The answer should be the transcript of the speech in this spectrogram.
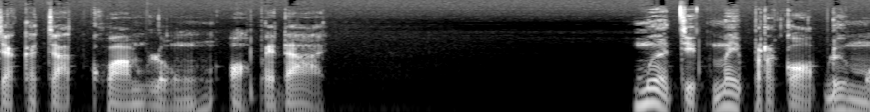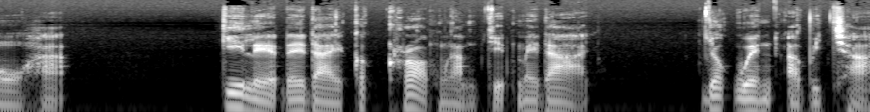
จะกระจัดความหลงออกไปได้ เมื่อจิตไม่ประกอบด้วยโมหะ กิเลสใด ๆ ก็ครอบงำจิตไม่ได้ ยกเว้นอวิชชา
